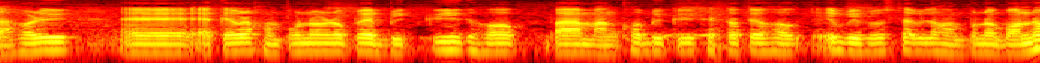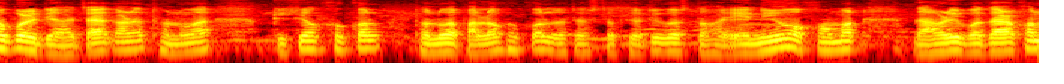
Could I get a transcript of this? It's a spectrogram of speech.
গাহৰি একেবাৰে সম্পূৰ্ণৰূপে বিক্ৰী হওক বা মাংস বিক্ৰীৰ ক্ষেত্ৰতে হওক এই ব্যৱস্থাবিলাক সম্পূৰ্ণ বন্ধ কৰি দিয়া হয়। যাৰ কাৰণে থলুৱা কৃষকসকল থলুৱা পালকসকল যথেষ্ট ক্ষতিগ্ৰস্ত হয়। এনেও অসমত গাহৰি বজাৰখন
